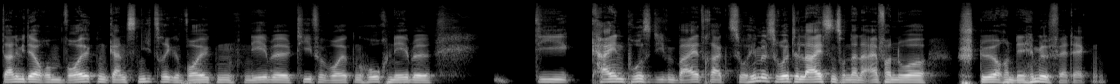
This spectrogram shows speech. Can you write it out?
dann wiederum Wolken, ganz niedrige Wolken, Nebel, tiefe Wolken, Hochnebel, die keinen positiven Beitrag zur Himmelsröte leisten, sondern einfach nur stören den Himmel verdecken.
